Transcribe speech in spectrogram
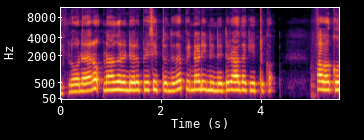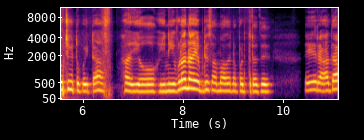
இவ்வளோ நேரம் நாங்கள் ரெண்டு பேரும் பேசிகிட்டு இருந்ததை பின்னாடி நின்றுட்டு ராதா கேட்டிருக்கா. அவள் கோச்சிக்கிட்டு போயிட்டா? ஐயோ இனி இவ்வளோ நான் எப்படி சமாதானப்படுத்துறது? ஏய் ராதா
